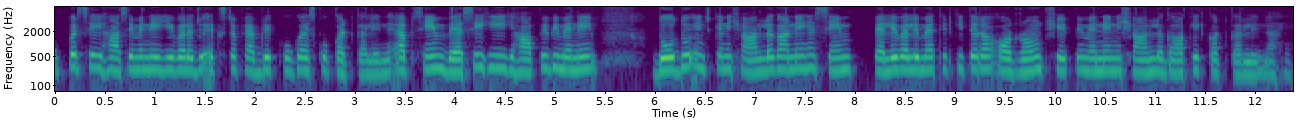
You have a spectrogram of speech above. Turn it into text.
ऊपर से यहाँ से मैंने ये वाला जो एक्स्ट्रा फैब्रिक होगा, इसको कट कर लेना है। अब सेम वैसे ही यहाँ पे भी मैंने दो दो इंच के निशान लगाने हैं सेम पहले वाले मेथड की तरह और राउंड शेप पे मैंने निशान लगा के कट कर लेना है।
